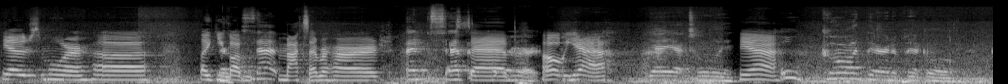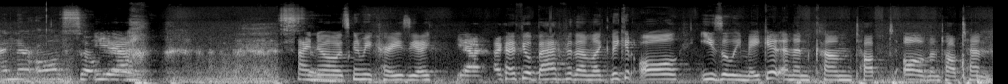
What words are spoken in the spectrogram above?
Yeah, there's more. Uh, like you got Seb. Max Eberhard, And Seb. Seb. Eberhard. Oh yeah, Yeah, yeah, totally. yeah. Oh God, they're in a pickle, and they're all so. Yeah. good. I know it's gonna be crazy. I yeah, I kind of feel bad for them. Like they could all easily make it and then come top, all of them top ten.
